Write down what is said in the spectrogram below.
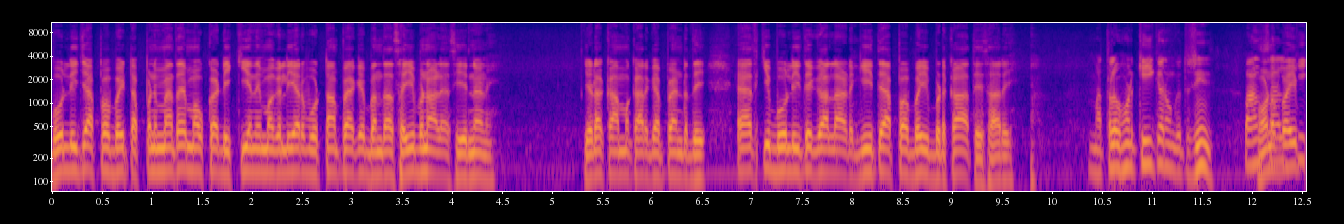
ਬੋਲੀ 'ਚ ਆਪਾਂ ਬਈ ਟੱਪਣ ਮੈਂ ਤਾਂ ਮੌਕਾ ਡਿੱਕੀ ਜਾਂਦੇ ਮਗਲੀ ਯਾਰ ਵੋਟਾਂ ਪੈ ਕੇ ਬੰਦਾ ਸਹੀ ਬਣਾ ਲਿਆ ਸੀ ਇਹਨਾਂ ਨੇ। ਜਿਹੜਾ ਕੰਮ ਕਰ ਗਿਆ ਪਿੰਡ ਦੇ। ਐਤਕੀ ਬੋਲੀ ਤੇ ਗੱਲ ਅੜ ਗਈ ਤੇ ਆਪਾਂ ਬਈ ਭੜਕਾਤੇ ਸਾਰੇ। ਮਤਲਬ ਹੁਣ ਕੀ ਕਰੋਗੇ ਤੁਸੀਂ? ਪੰਜ ਹੁਣ ਸਾਲ ਬਈ ਕੀ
